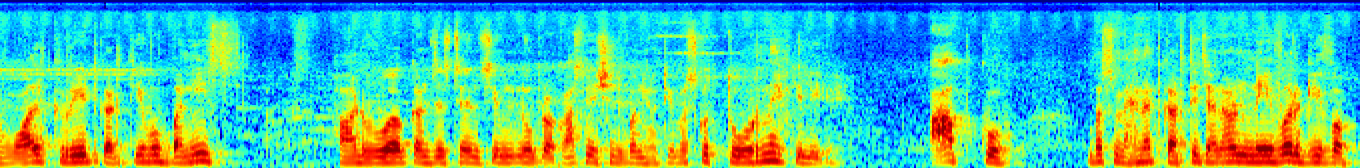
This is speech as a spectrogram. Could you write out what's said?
वॉल क्रिएट करती है, वो बनी hard work consistency no procrastination बनी होती है, बस को तोड़ने के लिए। आपको बस मेहनत करते जाना और नेवर गिव अप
